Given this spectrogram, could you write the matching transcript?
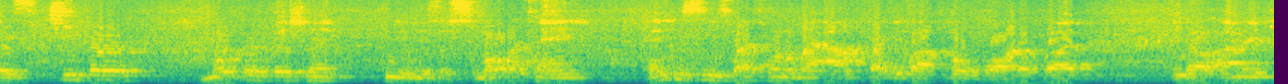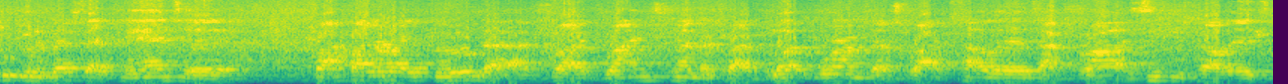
it's cheaper, more efficient, than just a smaller tank. And you can see spots going around, try to get lots of water, but you know, I'm gonna keep doing the best I can to find, find the right food. I- I've tried brine shrimp, I've tried bloodworms, I've tried pellets, I've tried sinking pellets.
